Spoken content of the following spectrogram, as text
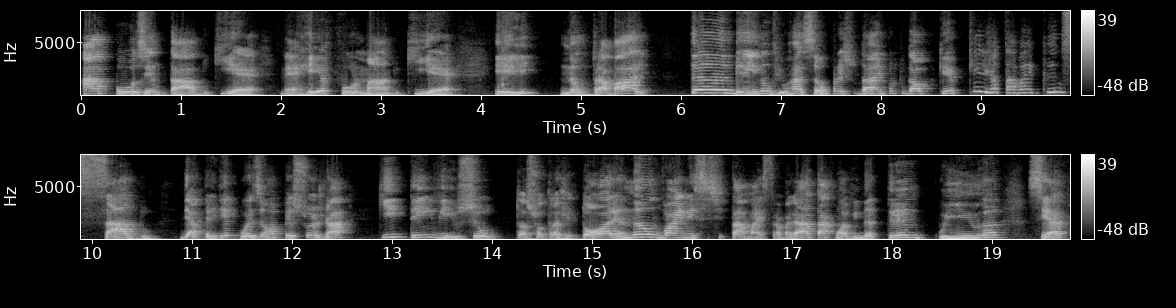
aposentado, que é, né, reformado, que é, ele não trabalha. Também não viu razão para estudar em Portugal, porque porque ele já estava cansado de aprender coisas, é uma pessoa já que teve o seu, a sua trajetória, não vai necessitar mais trabalhar, está com a vida tranquila, certo?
